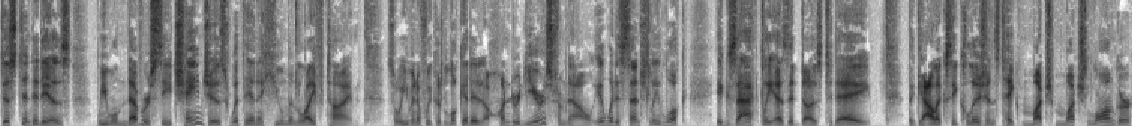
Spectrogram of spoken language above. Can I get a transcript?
distant it is, we will never see changes within a human lifetime. So even if we could look at it a hundred years from now, it would essentially look exactly as it does today. The galaxy collisions take much, much longer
